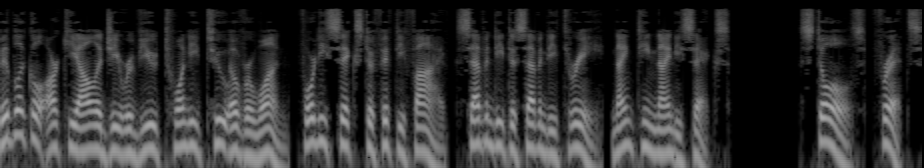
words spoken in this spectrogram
Biblical Archaeology Review 22 over 1, 46 to 55, 70 to 73, 1996. Stolz, Fritz.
